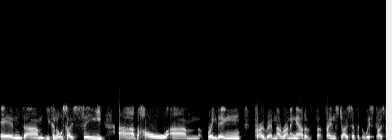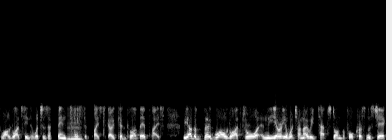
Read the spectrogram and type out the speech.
And um, you can also see uh, the whole um, breeding program they're running out of Franz Josef at the West Coast Wildlife Centre, which is a fantastic place to go. Kids love that place. The other big wildlife draw in the area, which I know we touched on before Christmas, Jack,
